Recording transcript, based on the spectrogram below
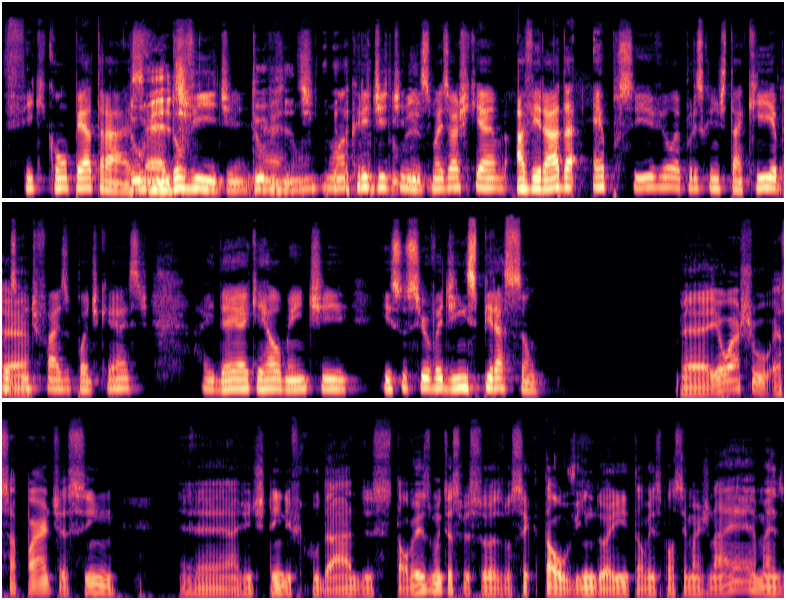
fique com o pé atrás. Duvide. É, duvide. duvide. É, não, não, acredite duvide. nisso. Mas eu acho que é, a virada é possível, é por isso que a gente está aqui, é por isso que a é. gente faz o podcast. A ideia é que realmente isso sirva de inspiração. É, eu acho essa parte assim é, a gente tem dificuldades. Talvez muitas pessoas, você que está ouvindo aí, talvez possa imaginar, é, mas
